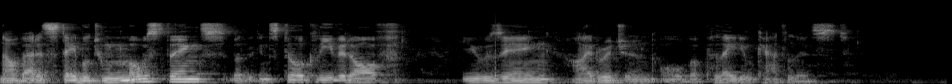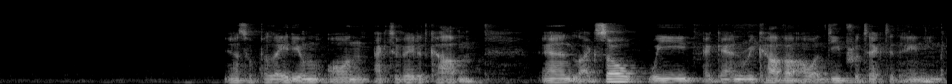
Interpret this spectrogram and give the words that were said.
Now that is stable to most things, but we can still cleave it off using hydrogen over palladium catalyst. Yeah, so palladium on activated carbon. And like so, we again recover our deprotected amine.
